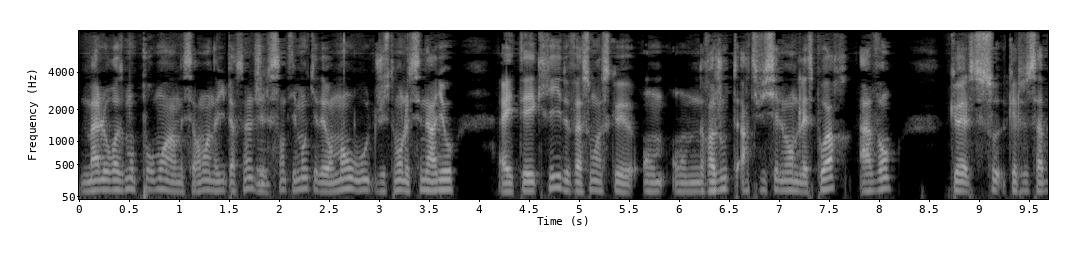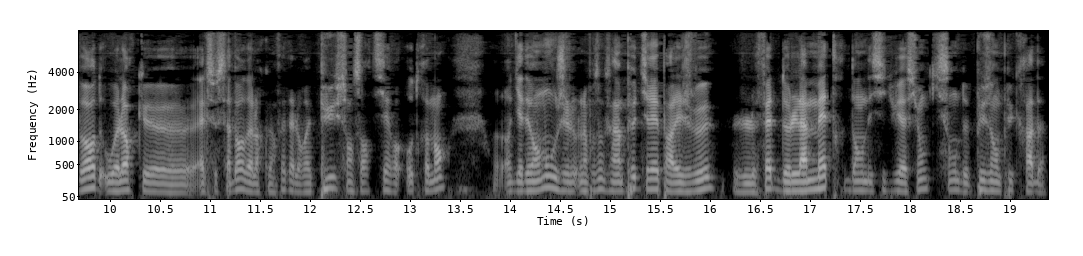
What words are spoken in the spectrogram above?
malheureusement pour moi, hein, mais c'est vraiment un avis personnel, j'ai le sentiment qu'il y a des moments où justement le scénario a été écrit de façon à ce que on, on rajoute artificiellement de l'espoir avant qu'elle se, qu'elle se saborde ou alors que elle se saborde alors qu'en fait elle aurait pu s'en sortir autrement. Il y a des moments où j'ai l'impression que c'est un peu tiré par les cheveux le fait de la mettre dans des situations qui sont de plus en plus crades.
